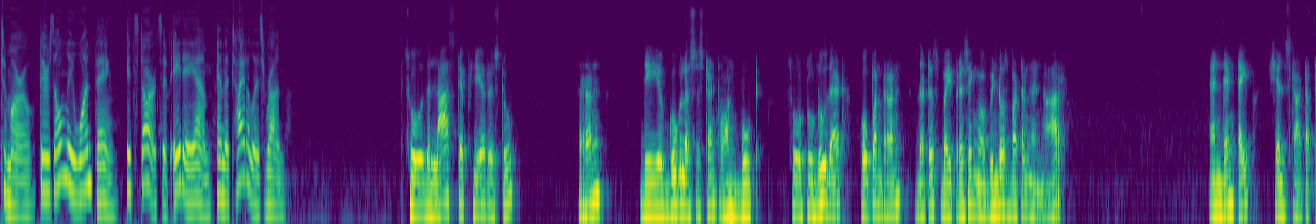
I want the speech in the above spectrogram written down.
Tomorrow, there's only one thing. It starts at 8 a.m. and the title is Run. So the last step here is to run the Google Assistant on boot. So to do that, open run that is by pressing a Windows button and R and then type shell startup.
